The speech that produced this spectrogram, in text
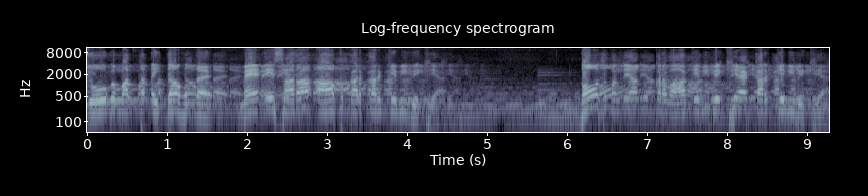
ਜੋਗ ਮਤ ਐਦਾਂ ਹੁੰਦਾ ਹੈ, ਮੈਂ ਇਹ ਸਾਰਾ ਆਪ ਕਰ ਕਰਕੇ ਵੀ ਵੇਖਿਆ। ਬਹੁਤ ਬੰਦਿਆਂ ਨੂੰ ਕਰਵਾ ਕੇ ਵੀ ਵੇਖਿਆ, ਕਰਕੇ ਵੀ ਵੇਖਿਆ।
